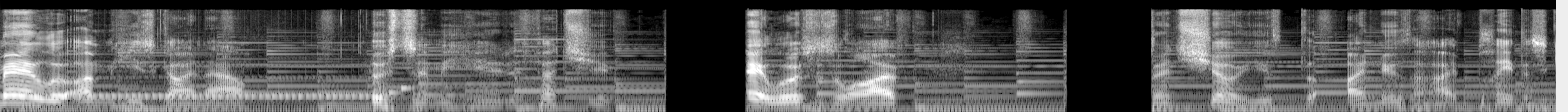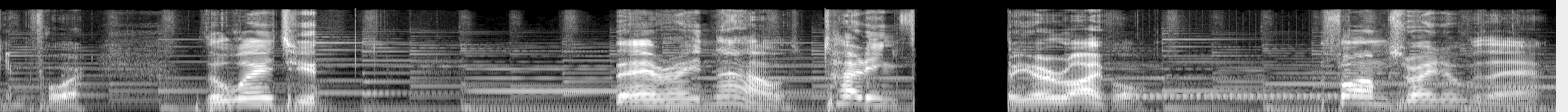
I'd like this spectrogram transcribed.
May Lou, um, he's gone now. Lewis sent me here to fetch you. Hey, Lewis is alive. And show you I knew that I played this game before. The way to there right now, tidying for your arrival. The farm's right over there,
